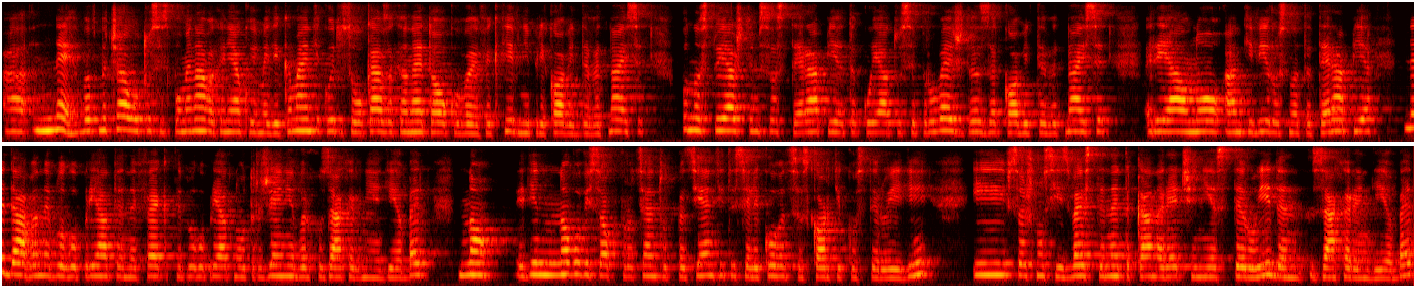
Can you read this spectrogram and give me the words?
А, не, в началото се споменаваха някои медикаменти, които се оказаха не толкова ефективни при COVID-19, по-настоящем с терапията, която се провежда за COVID-19, реално антивирусната терапия не дава неблагоприятен ефект, неблагоприятно отражение върху захарния диабет, но един много висок процент от пациентите се лекуват с кортикостероиди и всъщност известен е така наречения стероиден захарен диабет,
